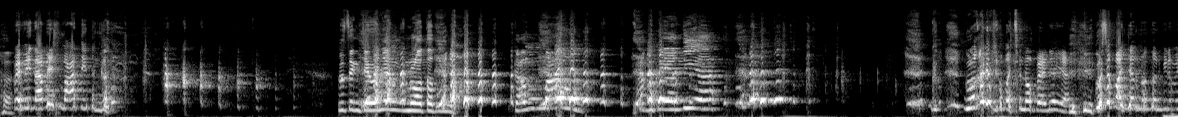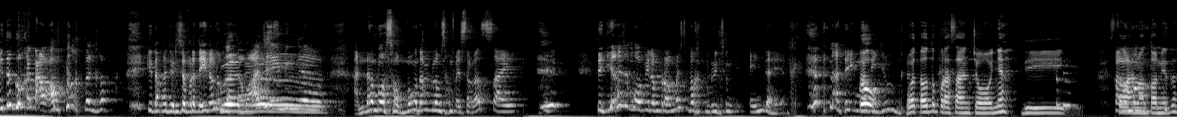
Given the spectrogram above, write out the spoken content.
Pevita Pierce mati tenggelam. Terus yang ceweknya melotot ini. Kamu mau? Aku kayak dia. Gue kan udah baca novelnya ya. Gue sepanjang nonton film itu gue ketawa kata gue kita akan jadi seperti itu. Lu Waduh. aja ininya anda mau sombong tapi belum sampai selesai. Dikira semua film romance bakal berujung indah ya? Kan ada yang mati juga. gue tau tuh perasaan cowoknya di setelah Kalau mau- nonton itu.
